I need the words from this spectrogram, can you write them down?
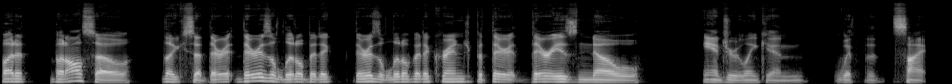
but it, but also like you said, there there is a little bit of there is a little bit of cringe, but there there is no Andrew Lincoln with the sign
